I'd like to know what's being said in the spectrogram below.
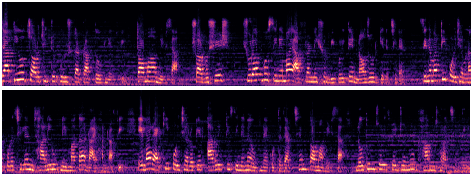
জাতীয় চলচ্চিত্র পুরস্কার প্রাপ্ত অভিনেত্রী তমা মির্জা। সর্বশেষ সুরঙ্গ সিনেমায় আফরান নিশোর বিপরীতে নজর কেড়েছিলেন। সিনেমাটি পরিচালনা করেছিলেন ঢালিউড নির্মাতা রায়হান রাফি। এবার একই পরিচালকের আরও একটি সিনেমায় অভিনয় করতে যাচ্ছেন তমা মির্জা। নতুন চরিত্রের জন্য ঘাম ঝরাচ্ছেন তিনি।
